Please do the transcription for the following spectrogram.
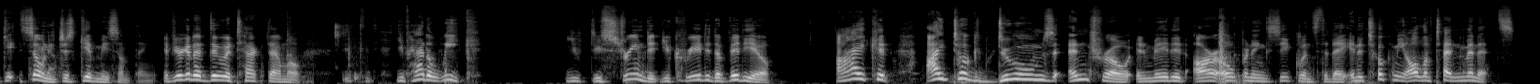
G- Sony, just give me something. If you're gonna do a tech demo, you- you've had a week. You you streamed it. You created a video. I could. I took Doom's intro and made it our opening sequence today, and it took me all of ten minutes.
